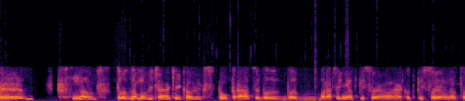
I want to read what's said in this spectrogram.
E, no, trudno mówić o jakiejkolwiek współpracy, bo, bo, bo raczej nie odpisują, a jak odpisują, no to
